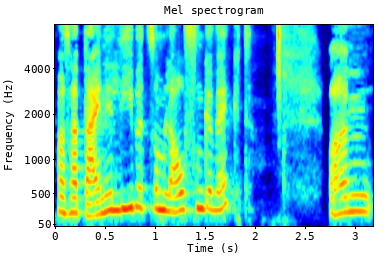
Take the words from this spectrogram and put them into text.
Was hat deine Liebe zum Laufen geweckt? Ähm,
